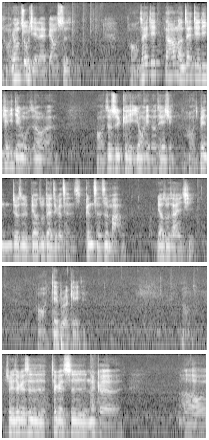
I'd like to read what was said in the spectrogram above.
好用注解来表示。哦，在 J，然后呢，在 JDK 一点五之后呢，哦，就是可以用 annotation，哦，变就是标注在这个城跟城市码标注在一起，哦，deprecate，哦，所以这个是这个是那个，呃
